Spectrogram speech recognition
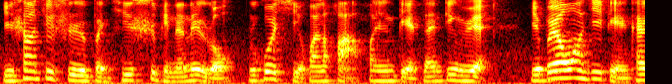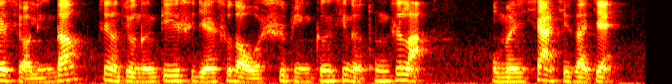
以上就是本期视频的内容，如果喜欢的话，欢迎点赞订阅，也不要忘记点开小铃铛，这样就能第一时间收到我视频更新的通知啦。我们下期再见。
